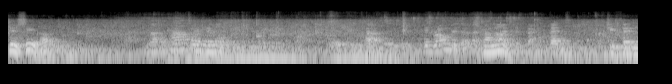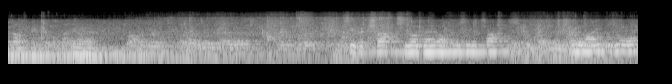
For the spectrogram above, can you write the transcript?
Didn't see that. Is that a cart or a? Cart. It's rounded, isn't it? It's rounded. No, it's just bent, bent too thin as well to be kibble. Yeah. See the tracks, you don't very often see the tracks in the mine as well.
